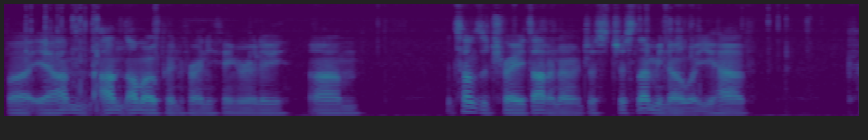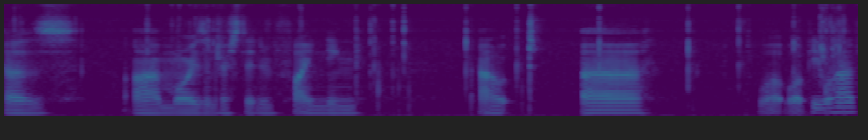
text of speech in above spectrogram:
but yeah, I'm I'm I'm open for anything really. Um, in terms of trades, I don't know. Just just let me know what you have, cause I'm always interested in finding out. Uh, what what people have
